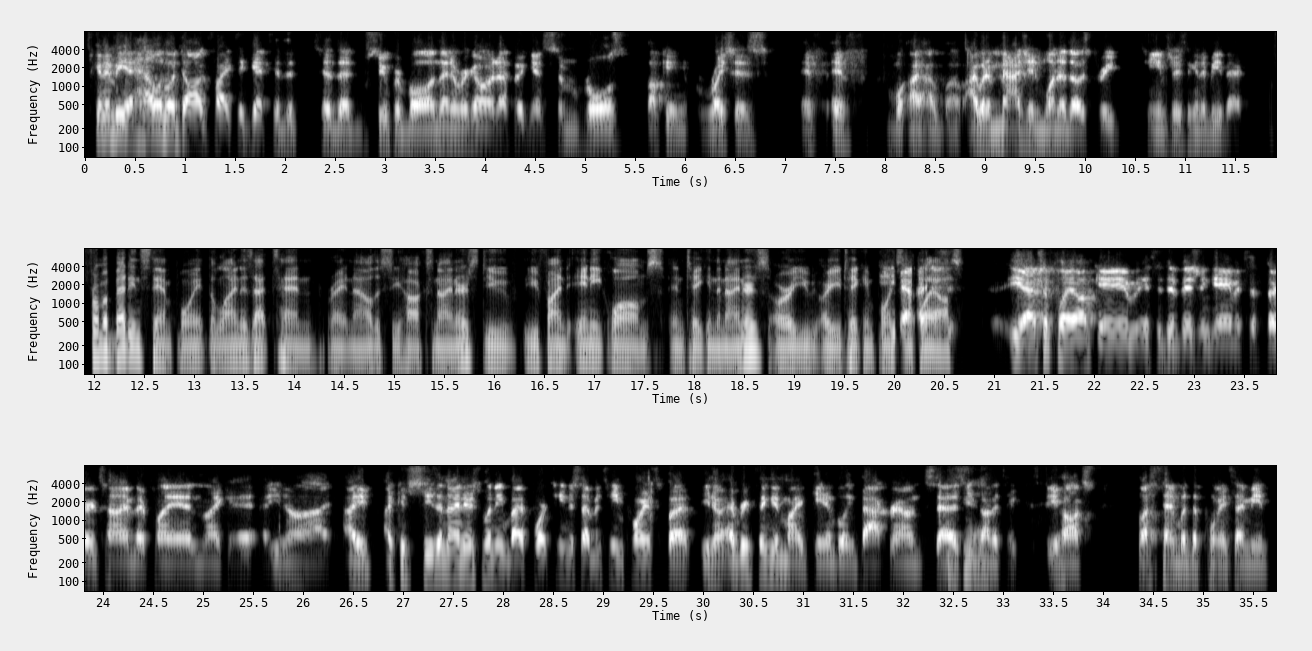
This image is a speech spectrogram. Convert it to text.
it's going to be a hell of a dogfight to get to the to the Super Bowl, and then we're going up against some Rolls fucking Royces. If if I, I, I would imagine one of those three teams is going to be there. from a betting standpoint, the line is at 10 right now, the Seahawks Niners. Do you you find any qualms in taking the Niners or are you are you taking points in the Yeah, playoffs? Yeah, it's a playoff game. It's a division game. It's the third time they're playing. Like, eh, you know, I, I I could see the Niners winning by 14 to 17 points, but you know, everything in my gambling background says you got to take the Seahawks plus 10 with the points. I mean,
